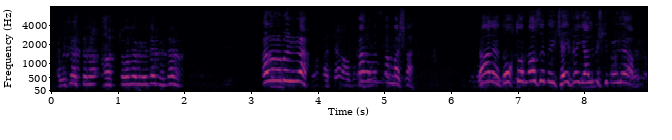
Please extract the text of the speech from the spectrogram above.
Hoca sana hastalığına böyle ödemiyorsun değil mi? Ben onu bilmem. Ben onu bilmem başkan. Yani doktor nasıl bir keyfe gelmiş ki böyle yapıyor.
